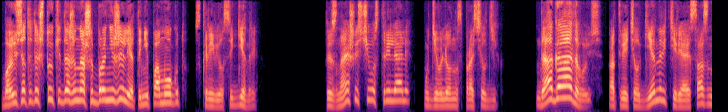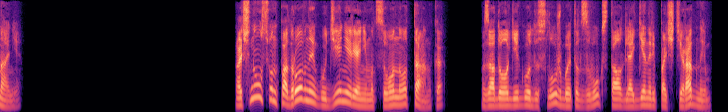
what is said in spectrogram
Боюсь, от этой штуки даже наши бронежилеты не помогут», — скривился Генри. «Ты знаешь, из чего стреляли?» — удивленно спросил Дик. «Догадываюсь», — ответил Генри, теряя сознание. Очнулся он под ровное гудение реанимационного танка. За долгие годы службы этот звук стал для Генри почти родным.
